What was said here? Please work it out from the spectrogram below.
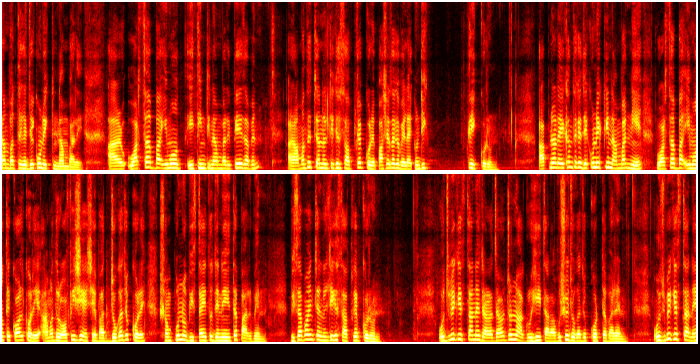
নাম্বার থেকে যে কোনো একটি নাম্বারে আর হোয়াটসঅ্যাপ বা ইমো এই তিনটি নাম্বারে পেয়ে যাবেন। আর আমাদের চ্যানেলটিকে সাবস্ক্রাইব করে পাশে থাকা বেল আইকনটি ক্লিক করুন। আপনারা এখান থেকে যে কোনো একটি নাম্বার নিয়ে হোয়াটসঅ্যাপ বা ইমোতে কল করে আমাদের অফিসে এসে বা যোগাযোগ করে সম্পূর্ণ বিস্তারিত জেনে নিতে পারবেন। ভিসা পয়েন্ট চ্যানেলটিকে সাবস্ক্রাইব করুন। উজবেকিস্তানে যারা যাওয়ার জন্য আগ্রহী, তারা অবশ্যই যোগাযোগ করতে পারেন। উজবেকিস্তানে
